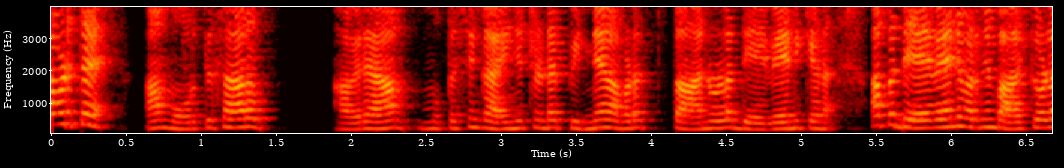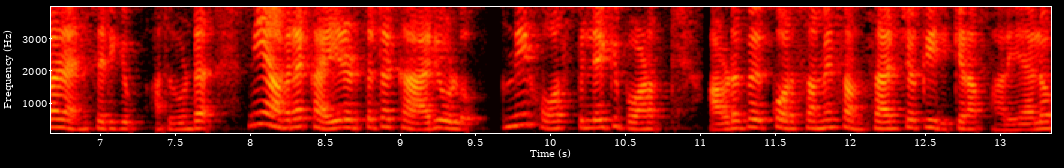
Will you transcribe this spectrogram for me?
അവിടുത്തെ ആ മൂർത്തി സാറും അവരാ മുത്തശ്ശൻ കഴിഞ്ഞിട്ടുണ്ട്. പിന്നെ അവിടെ താനുള്ള ദേവേനിക്കാണ് അപ്പൊ ദേവേനി പറഞ്ഞ് ബാക്കിയുള്ളവരനുസരിക്കും അതുകൊണ്ട് നീ അവരെ കയ്യിലെടുത്തിട്ടേ കാര്യമുള്ളൂ. നീ ഹോസ്പിറ്റലിലേക്ക് പോകണം അവിടെ പോയി കുറച്ച് സമയം സംസാരിച്ചൊക്കെ ഇരിക്കണം. അറിയാലോ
